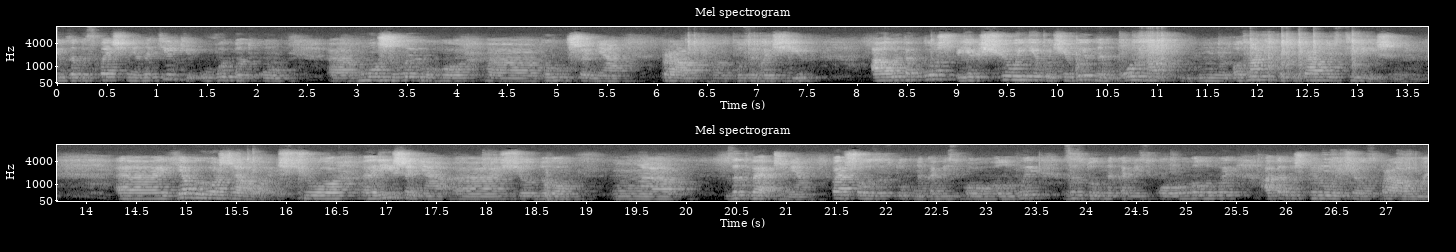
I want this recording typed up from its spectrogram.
заходів забезпечення не тільки у випадку е, можливого е, порушення прав позивачів, але також якщо є очевидним ознак, ознаки протиправності рішення. Е, Я би вважала, що рішення щодо затвердження першого заступника міського голови, заступника міського голови, а також керуючого справами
